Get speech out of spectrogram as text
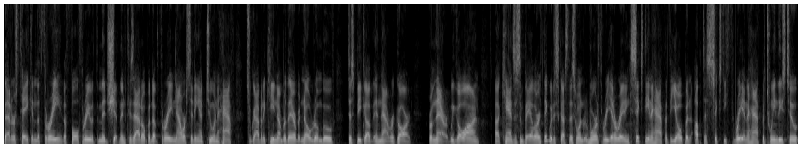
better's taken the three the full three with the midshipman because that opened up three now we're sitting at two and a half so grabbing a key number there but no real move to speak of in that regard from there, we go on. Uh, Kansas and Baylor. I think we discussed this one. Worth reiterating. 60 and a half at the open, up to 63 and a half between these two.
